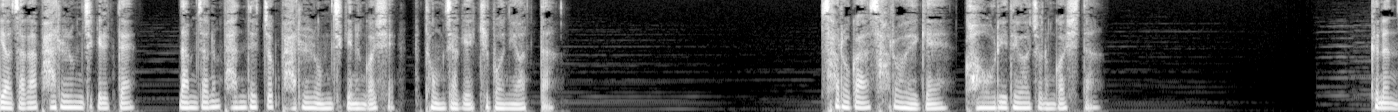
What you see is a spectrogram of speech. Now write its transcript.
여자가 발을 움직일 때 남자는 반대쪽 발을 움직이는 것이 동작의 기본이었다. 서로가 서로에게 거울이 되어주는 것이다. 그는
